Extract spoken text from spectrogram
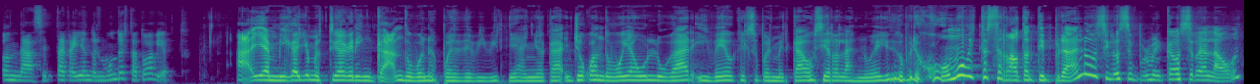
onda, se está cayendo el mundo, está todo abierto. Ay, amiga, yo me estoy agrincando, bueno, después de vivir de año acá. Yo cuando voy a un lugar y veo que el supermercado cierra a las 9, yo digo, pero ¿cómo? ¿Está cerrado tan temprano? Si los supermercados cierran a las 11.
